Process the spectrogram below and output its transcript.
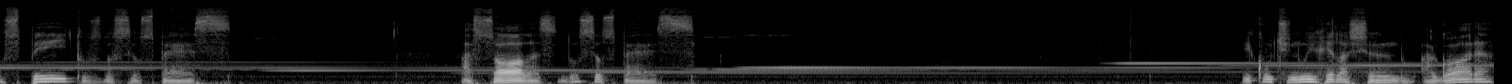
os peitos dos seus pés as solas dos seus pés. E continue relaxando, agora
